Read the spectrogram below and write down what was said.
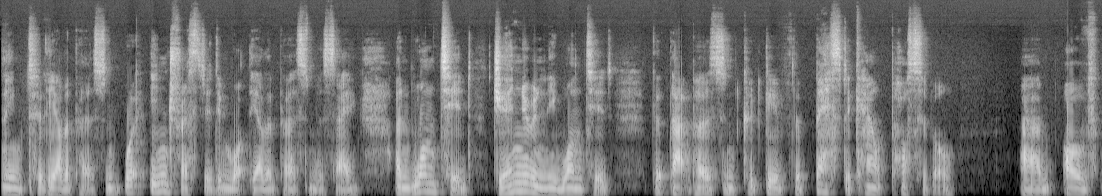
to the other person, were interested in what the other person was saying, and wanted, genuinely wanted, that that person could give the best account possible um, of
